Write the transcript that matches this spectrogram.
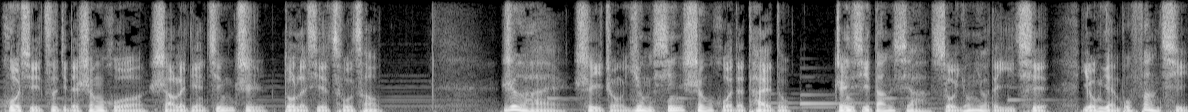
或许自己的生活少了点精致，多了些粗糙。热爱是一种用心生活的态度，珍惜当下所拥有的一切，永远不放弃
